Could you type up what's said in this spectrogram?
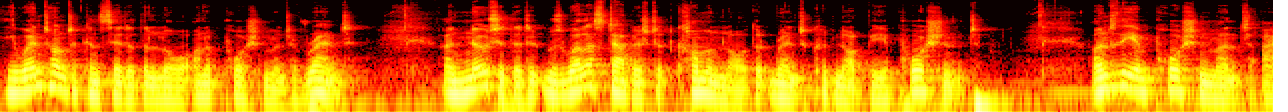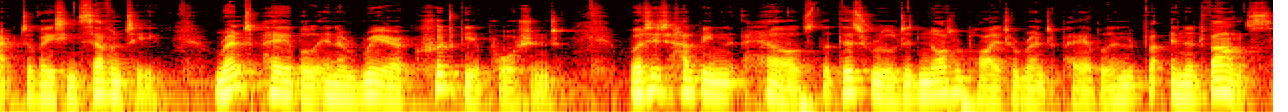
he went on to consider the law on apportionment of rent, and noted that it was well established at common law that rent could not be apportioned. Under the Apportionment Act of 1870, rent payable in arrear could be apportioned, but it had been held that this rule did not apply to rent payable in, in advance.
